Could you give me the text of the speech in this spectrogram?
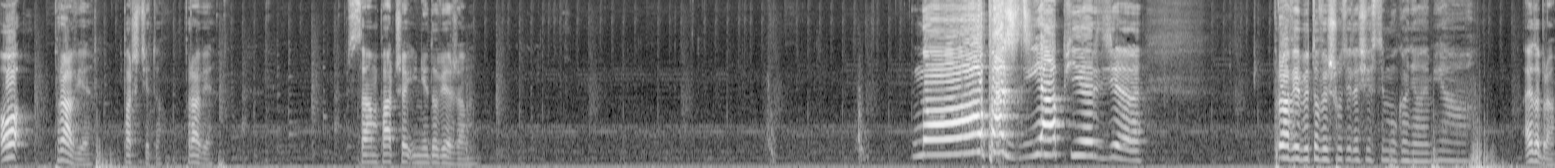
O! Prawie. Patrzcie to. Prawie. Sam patrzę i nie dowierzam. No, patrz, ja pierdzielę. Prawie by to wyszło, tyle się z tym uganiałem, ja. Ale dobra.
